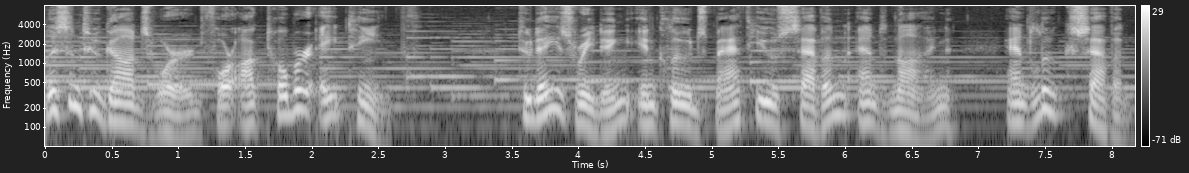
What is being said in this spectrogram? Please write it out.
Listen to God's Word for October 18th. Today's reading includes Matthew 7 and 9 and Luke 7.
